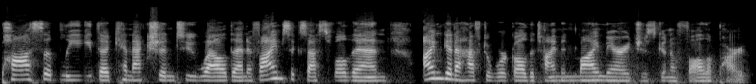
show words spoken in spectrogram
possibly the connection to, well, then if I'm successful, then I'm going to have to work all the time and my marriage is going to fall apart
